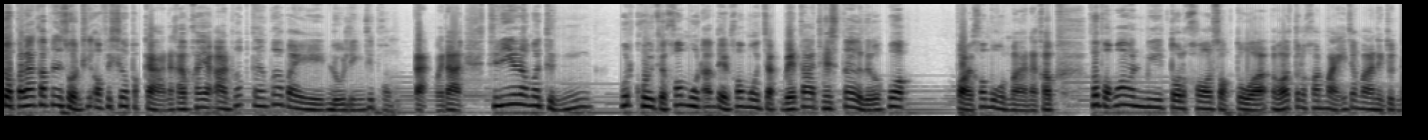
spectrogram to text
จบไปแล้วครับในส่วนที่ Official ประกาศนะครับ ใครอยากอ่านเพิ่มเติมก็ไปดูลิงก์ที่ผมแปะไว้ได้ ทีนี้เรามาถึงพูดคุยกับข้อมูลอัปเดตข้อมูลจากเบต้าเทสเตอร์หรือพวก ปล่อยข้อมูลมานะครับเขาบอกว่ามันมีตัวละคร 2 ตัวหรือว่าตัวละครใหม่ที่จะมา 1.1เ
